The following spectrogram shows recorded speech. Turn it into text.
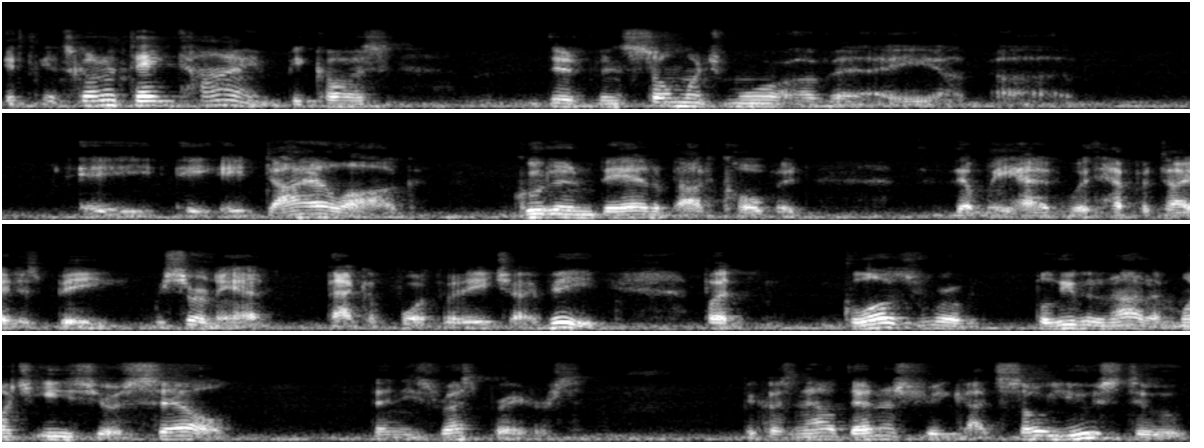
It, it's going to take time because there's been so much more of a a, uh, a, a, a dialogue, good and bad, about COVID than we had with hepatitis B. We certainly had back and forth with HIV, but gloves were, believe it or not, a much easier sell than these respirators because now dentistry got so used to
